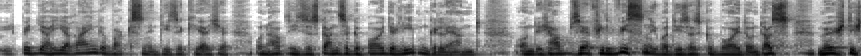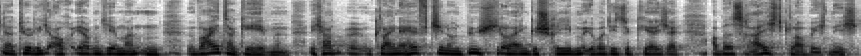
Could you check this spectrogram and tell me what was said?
ich bin ja hier reingewachsen in diese Kirche und habe dieses ganze Gebäude lieben gelernt. Und ich habe sehr viel Wissen über dieses Gebäude. Und das möchte ich natürlich auch irgendjemanden weitergeben. Ich habe äh, kleine Heftchen und Büchlein geschrieben über diese Kirche. Aber das reicht, glaube ich, nicht.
